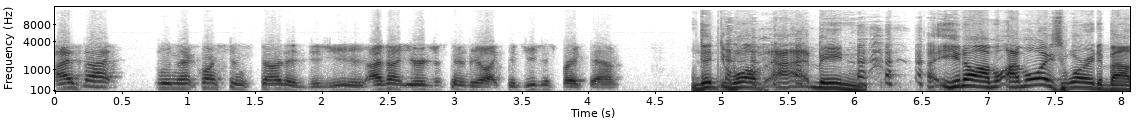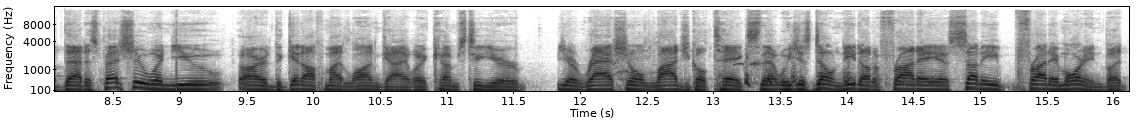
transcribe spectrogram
not. I thought when that question started, did you? I thought you were just going to be like, did you just break down? Did, well, I mean, you know, I'm I'm always worried about that, especially when you are the get off my lawn guy when it comes to your your rational, logical takes that we just don't need on a Friday, a sunny Friday morning. But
